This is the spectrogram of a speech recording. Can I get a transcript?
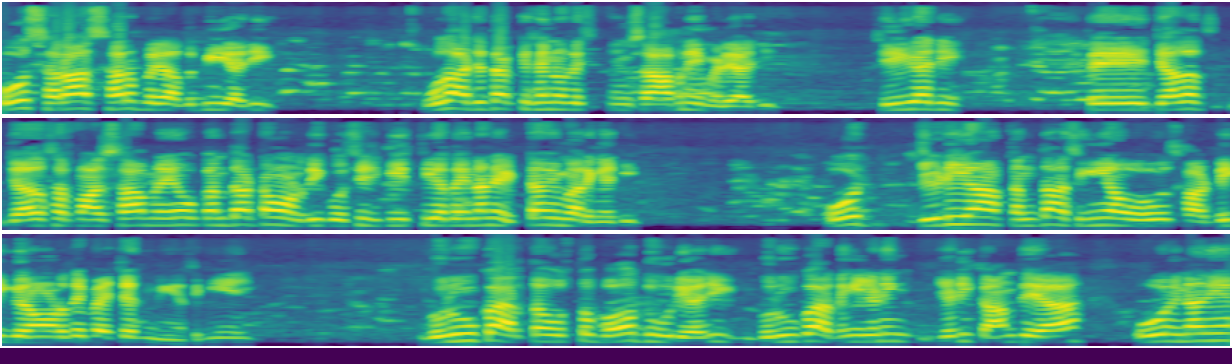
ਉਹ ਸਰਾਸਰ ਬੇਅਦਬੀ ਆ ਜੀ। ਉਹਦਾ ਅੱਜ ਤੱਕ ਕਿਸੇ ਨੂੰ ਰਿਸ- ਇਨਸਾਫ ਨਹੀਂ ਮਿਲਿਆ ਜੀ। ਠੀਕ ਹੈ ਜੀ। ਤੇ ਜਦ ਜਦ ਸਰਪੰਚ ਸਾਹਿਬ ਨੇ ਉਹ ਕੰਧਾਂ ਢਾਉਣ ਦੀ ਕੋਸ਼ਿਸ਼ ਕੀਤੀ ਆ, ਤਾਂ ਇਹਨਾਂ ਨੇ ਇੱਟਾਂ ਵੀ ਮਾਰੀਆਂ ਜੀ। ਉਹ ਜਿਹੜੀਆਂ ਕੰਧਾਂ ਸੀਗੀਆਂ ਉਹ ਸਾਡੀ ਗਰਾਊਂਡ ਦੇ ਵਿੱਚ ਹੁੰਦੀਆਂ ਸੀਗੀਆਂ ਜੀ। ਗੁਰੂ ਘਰ ਤਾਂ ਉਸ ਤੋਂ ਬਹੁਤ ਦੂਰ ਆ ਜੀ। ਗੁਰੂ ਘਰ ਦੀ ਜਿਹੜੀ ਜਿਹੜੀ ਕੰਧ ਆ ਉਹ ਇਹਨਾਂ ਦੀ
